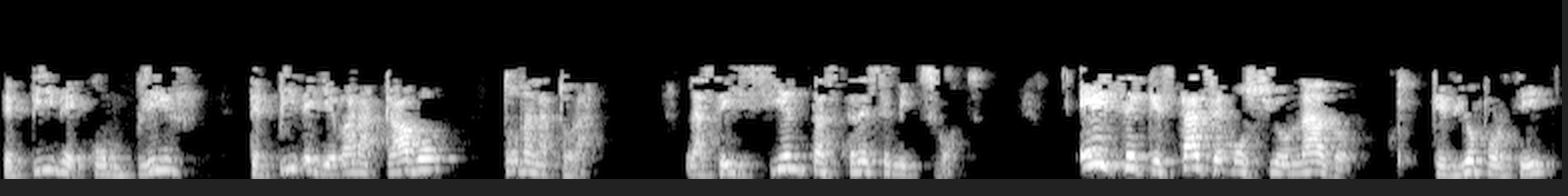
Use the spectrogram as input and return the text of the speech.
te pide cumplir, te pide llevar a cabo toda la Torah, las 613 mitzvot. Ese que estás emocionado que vio por ti,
